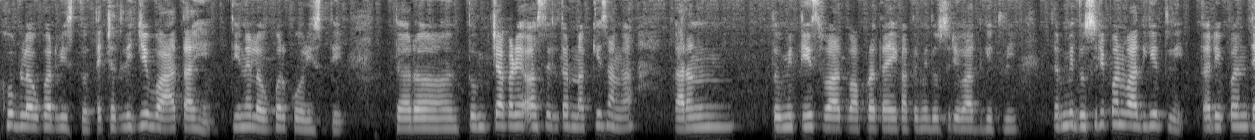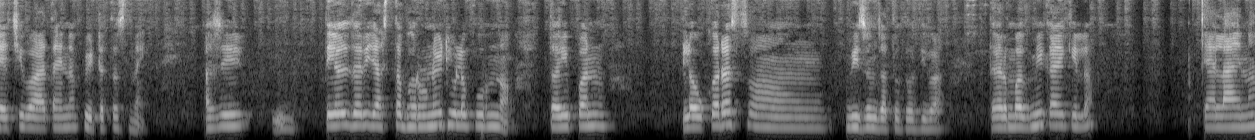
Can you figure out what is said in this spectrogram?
खूप लवकर विसतो त्याच्यातली जी वात आहे तिनं लवकर कोरिसते. तर तुमच्याकडे असेल तर नक्की सांगा. कारण तुम्ही तीच वात वापरत आहे का? तुम्ही दुसरी वात घेतली. तर मी दुसरी पण वाद घेतली तरी पण त्याची वात आहे ना पेटतच नाही. असे तेल जरी जास्त भरूनही ठेवलं पूर्ण तरी पण लवकरच विजून जातो तो दिवा. तर मग मी काय केलं त्याला आहे ना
